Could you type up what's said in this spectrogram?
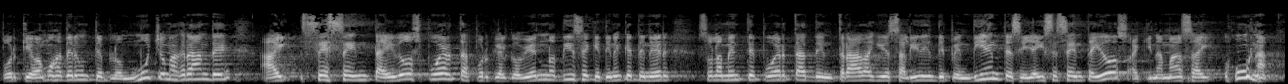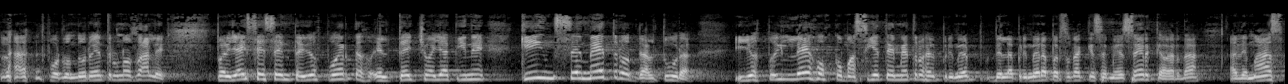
porque vamos a tener un templo mucho más grande, hay 62 puertas, porque el gobierno nos dice que tienen que tener solamente puertas de entrada y de salida independientes, y ya hay 62, aquí nada más hay una, por donde uno entra uno sale, pero ya hay 62 puertas, el techo allá tiene 15 metros de altura y yo estoy lejos como a siete metros del primer, de la primera persona que se me acerca, ¿verdad? Además,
